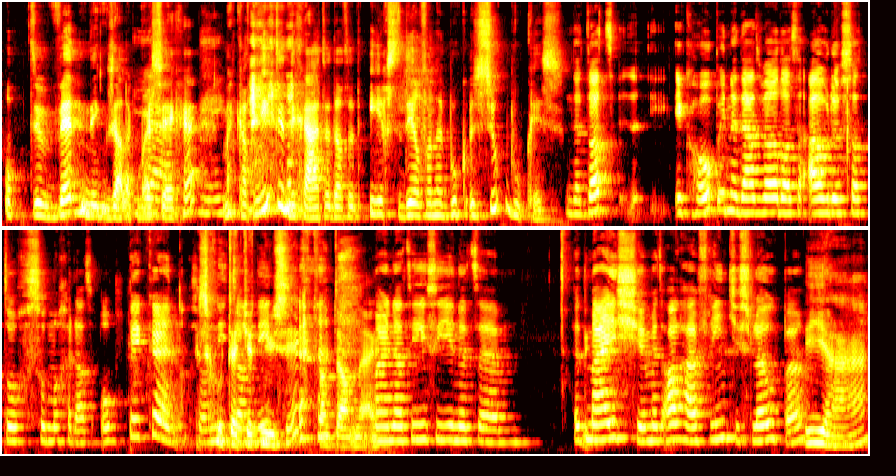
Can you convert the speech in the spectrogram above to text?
op de wending, zal ik maar zeggen. nee. Maar ik had niet in de gaten dat het eerste deel van het boek een zoekboek is. Nou, dat, ik hoop inderdaad wel dat de ouders dat toch sommigen dat oppikken. En Het is goed niet dat je het nu zegt, want dan... eh, Maar inderdaad, hier zie je het, ehm, het meisje met al haar vriendjes lopen. ja,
